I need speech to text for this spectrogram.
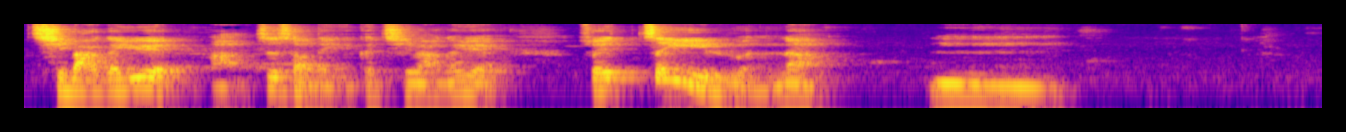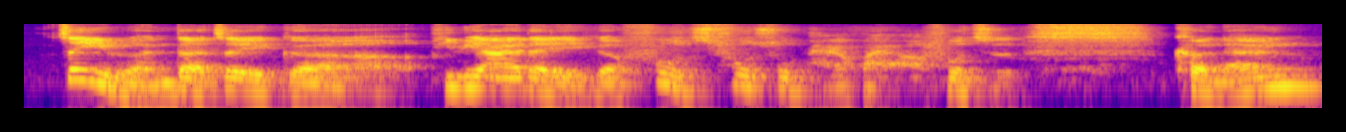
七八个月啊，至少得一个七八个月。所以这一轮呢，嗯，这一轮的这个 PPI 的一个负负数徘徊啊，负值，可能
